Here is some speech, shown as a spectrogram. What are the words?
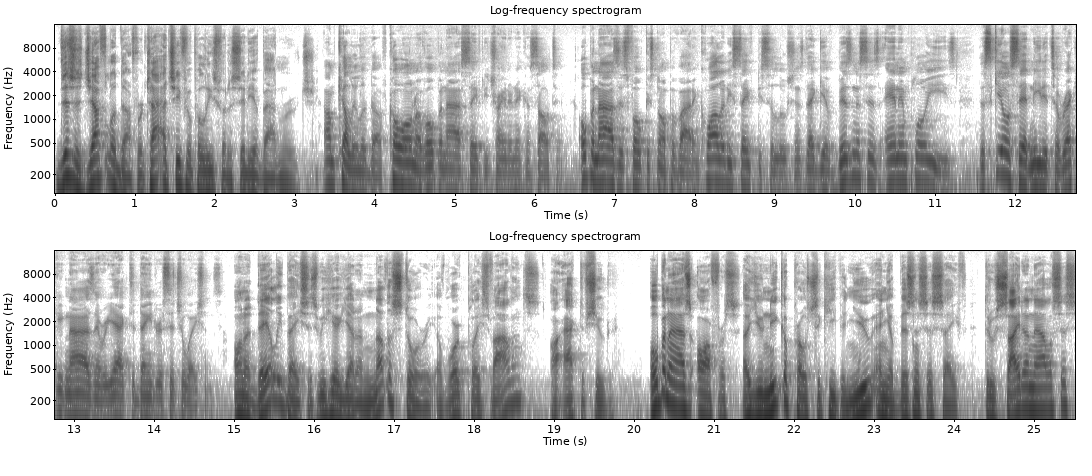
This is Jeff LeDuff, retired chief of police for the city of Baton Rouge. I'm Kelly LeDuff, co-owner of Open Eyes Safety Training and Consulting. Open Eyes is focused on providing quality safety solutions that give businesses and employees the skill set needed to recognize and react to dangerous situations. On a daily basis, we hear yet another story of workplace violence or active shooter. Open Eyes offers a unique approach to keeping you and your businesses safe through site analysis,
